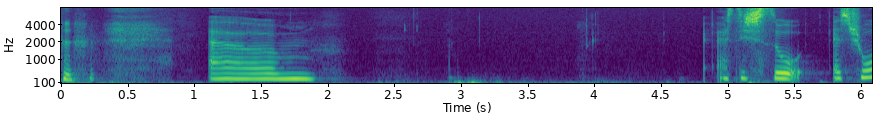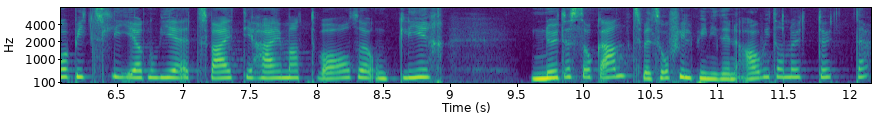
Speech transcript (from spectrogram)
ähm, es ist so, es ist schon ein bisschen irgendwie eine zweite Heimat geworden und gleich nicht so ganz, weil so viel bin ich dann auch wieder nicht dort.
